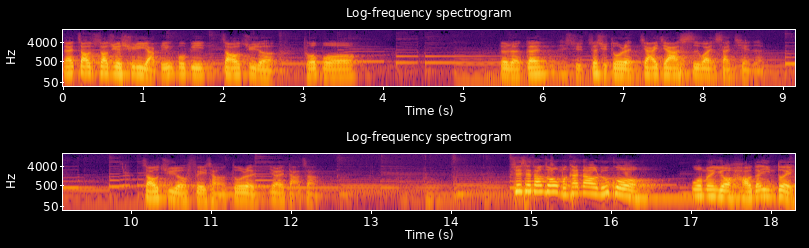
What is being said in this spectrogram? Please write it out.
来招招聚了叙利亚兵步兵，招聚了陀伯的人，跟许这许多人加一加四万三千人，招聚了非常多人要来打仗。所以在当中，我们看到，如果我们有好的应对，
